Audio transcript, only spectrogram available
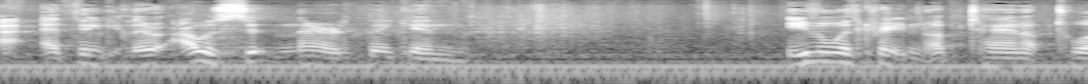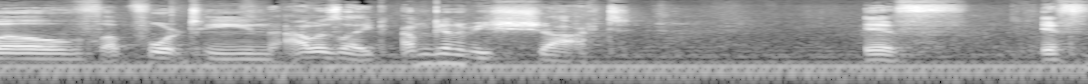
I, I think there. I was sitting there thinking, even with Creighton up ten, up twelve, up fourteen, I was like, I'm gonna be shocked if if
